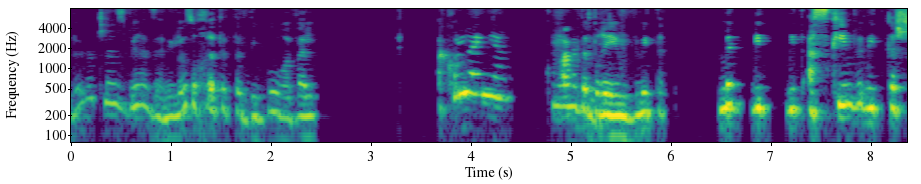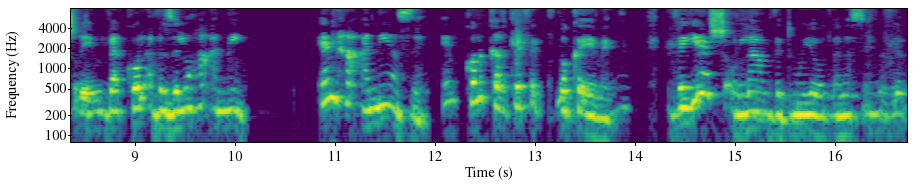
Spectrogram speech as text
לא יודעת להסביר את זה, אני לא זוכרת את הדיבור, אבל הכל לעניין. כולם. מדברים ומתעסקים ומתקשרים והכל, אבל זה לא האני. אין האני הזה, אין, כל הקרקפת לא קיימת. ויש עולם ודמויות ואנשים ודמויות.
